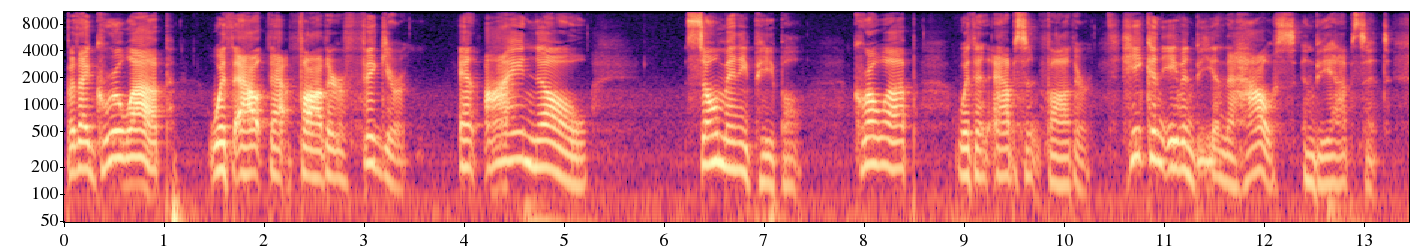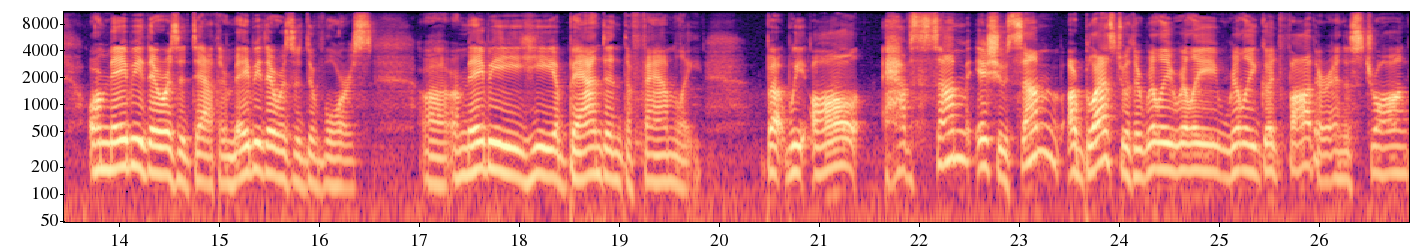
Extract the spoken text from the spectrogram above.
But I grew up without that father figure. And I know so many people grow up with an absent father. He can even be in the house and be absent. Or maybe there was a death, or maybe there was a divorce, uh, or maybe he abandoned the family. But we all have some issues. Some are blessed with a really, really, really good father and a strong,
